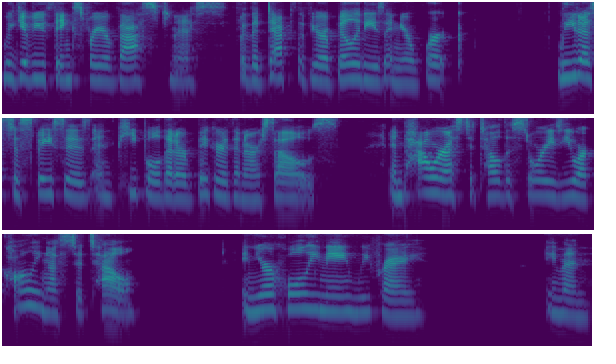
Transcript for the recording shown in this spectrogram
we give you thanks for your vastness, for the depth of your abilities and your work. Lead us to spaces and people that are bigger than ourselves. Empower us to tell the stories you are calling us to tell. In your holy name we pray. Amen.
